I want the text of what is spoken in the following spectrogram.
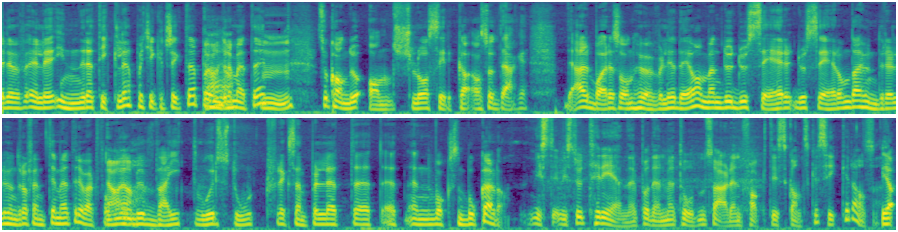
eller, eller innen retiklet på kikkertsiktet på Ja, 100 ja. meter, Mm. så kan du anslå cirka Altså det er, det er bare sånn høvelig det òg, men du, du, ser, du ser om det er 100 eller 150 meter, i hvert fall Ja, ja. når du veit hvor stort f.eks. En voksen bukk er, da. Hvis, hvis du trener på den metoden, så er den faktisk ganske sikker, altså. Ja.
